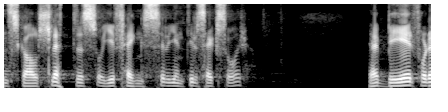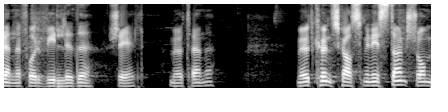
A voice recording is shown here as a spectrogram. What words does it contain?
1, skal slettes og gi fengsel i inntil seks år. Jeg ber for denne forvillede sjel. Møt henne. Møt kunnskapsministeren, som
